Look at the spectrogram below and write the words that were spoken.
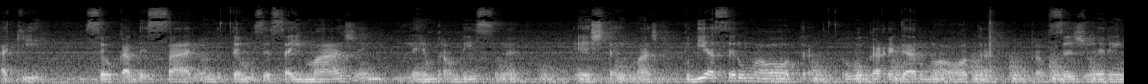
aqui seu cabeçalho, onde temos essa imagem, lembram disso, né? Esta imagem, podia ser uma outra, eu vou carregar uma outra para vocês verem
